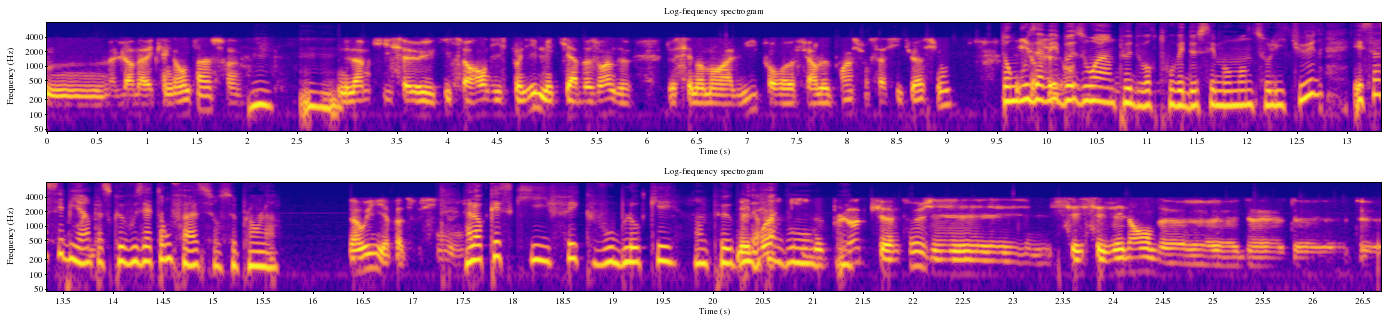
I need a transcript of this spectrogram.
L'homme avec un grand H. Mmh, mmh. L'homme qui se, qui se rend disponible, mais qui a besoin de, de ces moments à lui pour euh, faire le point sur sa situation. Donc vous avez besoin un peu de vous retrouver de ces moments de solitude, et ça c'est bien parce que vous êtes en phase sur ce plan-là. Ah oui, il n'y a pas de souci. oui. Alors qu'est-ce qui fait que vous bloquez un peu Mais enfin, moi, que ce qui me bloque un peu, j'ai ces, ces élans de, de- de-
